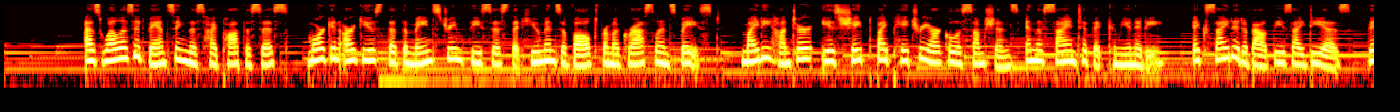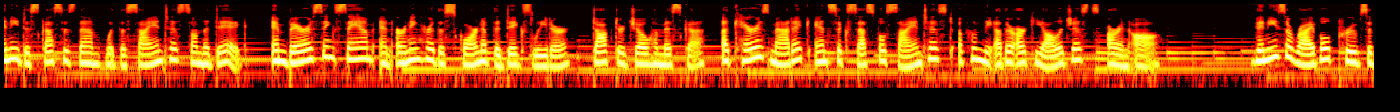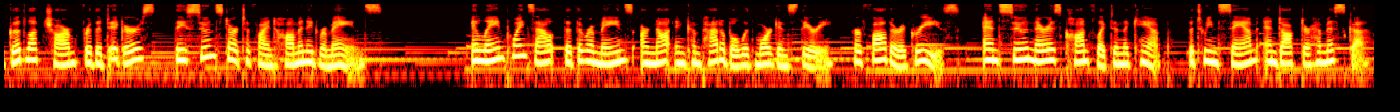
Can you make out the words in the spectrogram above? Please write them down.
As well as advancing this hypothesis, Morgan argues that the mainstream thesis that humans evolved from a grasslands-based, mighty hunter is shaped by patriarchal assumptions in the scientific community. Excited about these ideas, Vinnie discusses them with the scientists on the dig, embarrassing Sam and earning her the scorn of the dig's leader, Dr. Joe Hamiska, a charismatic and successful scientist of whom the other archaeologists are in awe. Vinnie's arrival proves a good luck charm for the diggers, they soon start to find hominid remains. Elaine points out that the remains are not incompatible with Morgan's theory, her father agrees, and soon there is conflict in the camp, between Sam and Dr. Hamiska.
